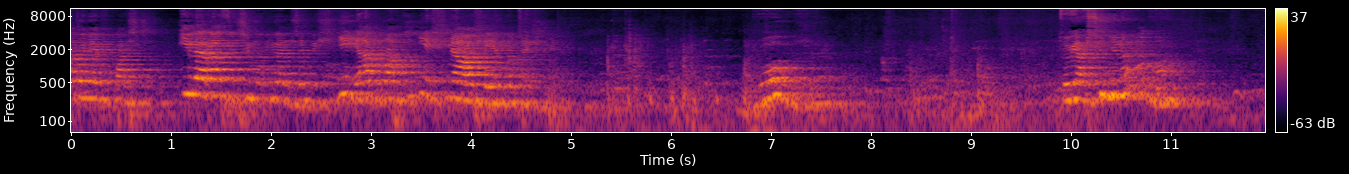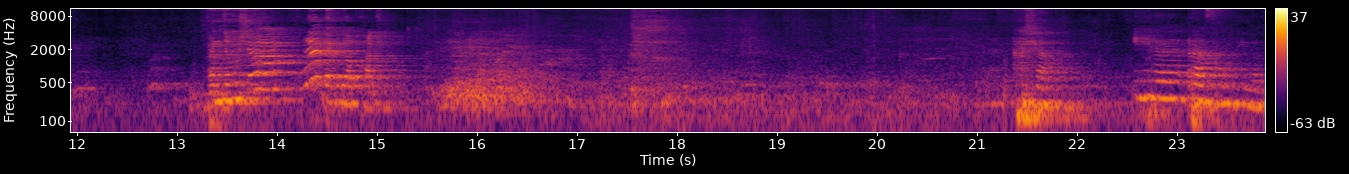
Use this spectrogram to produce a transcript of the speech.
na to nie wpaść. Ile razy ci mówiłem, żebyś nie jadła i nie śmiała się jednocześnie. Boże, to ja się nie najadłam. Będę musiała chlebek dopchać. Kasia, ile razy mówiłem,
